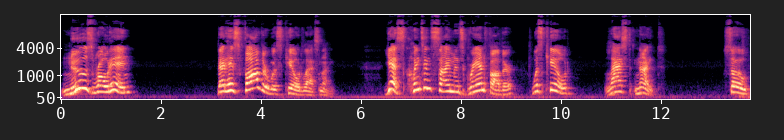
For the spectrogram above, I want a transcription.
news rolled in that his father was killed last night. Yes, Quinton Simon's grandfather was killed last night. So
